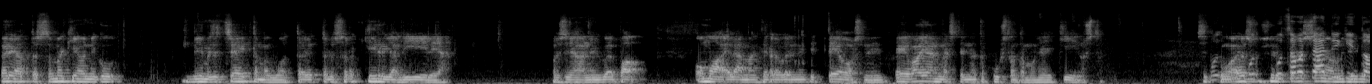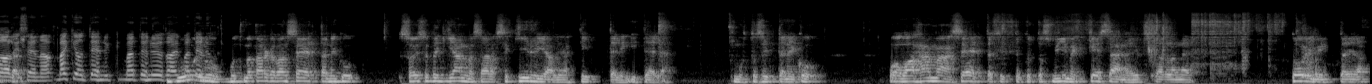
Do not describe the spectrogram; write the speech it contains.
periaatteessa mäkin olen niin kuin viimeiset seitsemän vuotta yrittänyt saada kirjaliiliä. Olisi ihan niin jopa oma elämänkerrallinen teos, niin ei vaan jännästi näitä kustantamoja ei kiinnosta. Mutta mut, mut sä voit tehdä digitaalisena. Niin, Mäkin olen tehnyt, mä tehnyt jotain... Juu, mä tehnyt... mutta mä tarkoitan se, että niinku, se olisi jotenkin jännä saada se kirjailijatitteli itselle. Mutta sitten niinku, mua vaan hämää se, että sitten kun tuossa viime kesänä yksi tällainen toimittaja,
